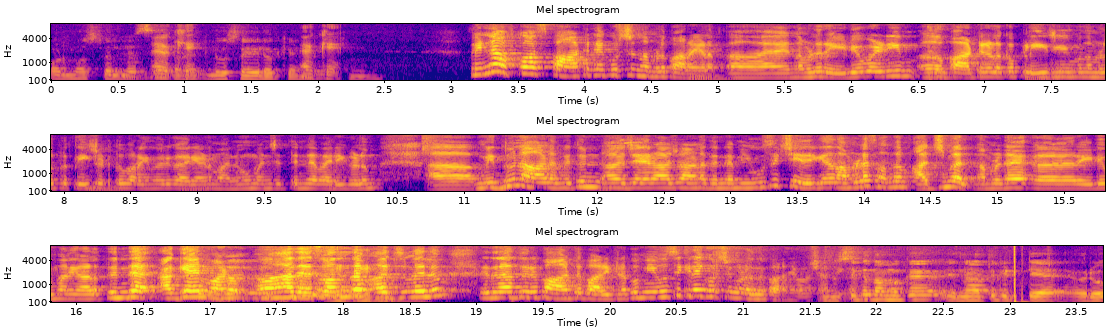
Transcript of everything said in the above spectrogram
almost ലൂസൈലൊക്കെ ഓക്കെ പിന്നെ ഓഫ് കോഴ്സ് പാട്ടിനെ കുറിച്ച് നമ്മൾ പറയണം. നമ്മൾ റേഡിയോ വഴിയും പാട്ടുകളൊക്കെ പ്ലേ ചെയ്യുമ്പോൾ നമ്മൾ പ്രത്യേകിച്ച് എടുത്ത് പറയുന്ന ഒരു കാര്യമാണ്. മനു മഞ്ജിത്തിന്റെ വരികളും മിഥുൻ ആണ് മിഥുൻ ജയരാജാണ് അതിന്റെ മ്യൂസിക് ചെയ്തിരിക്കുന്നത്. നമ്മുടെ സ്വന്തം അജ്മൽ നമ്മുടെ റേഡിയോ മലയാളത്തിന്റെ അഗൈൻ വൺ അതെ സ്വന്തം അജ്മലും ഇതിനകത്ത് ഒരു പാട്ട് പാടിയിട്ടുണ്ട്. അപ്പൊ മ്യൂസിക്കിനെ കുറിച്ചും കൂടെ ഒന്ന് പറഞ്ഞു പക്ഷേ മ്യൂസിക് നമുക്ക് ഇതിനകത്ത് കിട്ടിയ ഒരു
